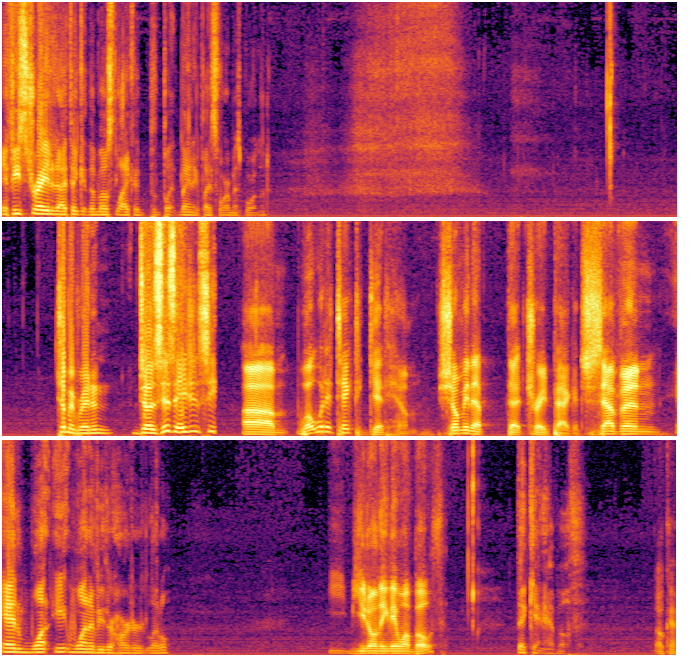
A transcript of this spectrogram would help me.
If he's traded, I think the most likely landing place for him is Portland. Tell me, Brandon, does his agency Um, what would it take to get him? Show me that that trade package. Seven. and one one of either Hart or Little, You don't think they want both? they can't have both. Okay.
